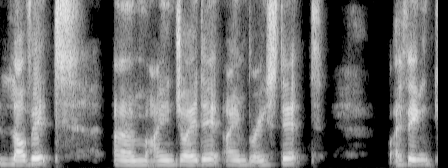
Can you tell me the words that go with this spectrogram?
love it. Um, I enjoyed it. I embraced it. I think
